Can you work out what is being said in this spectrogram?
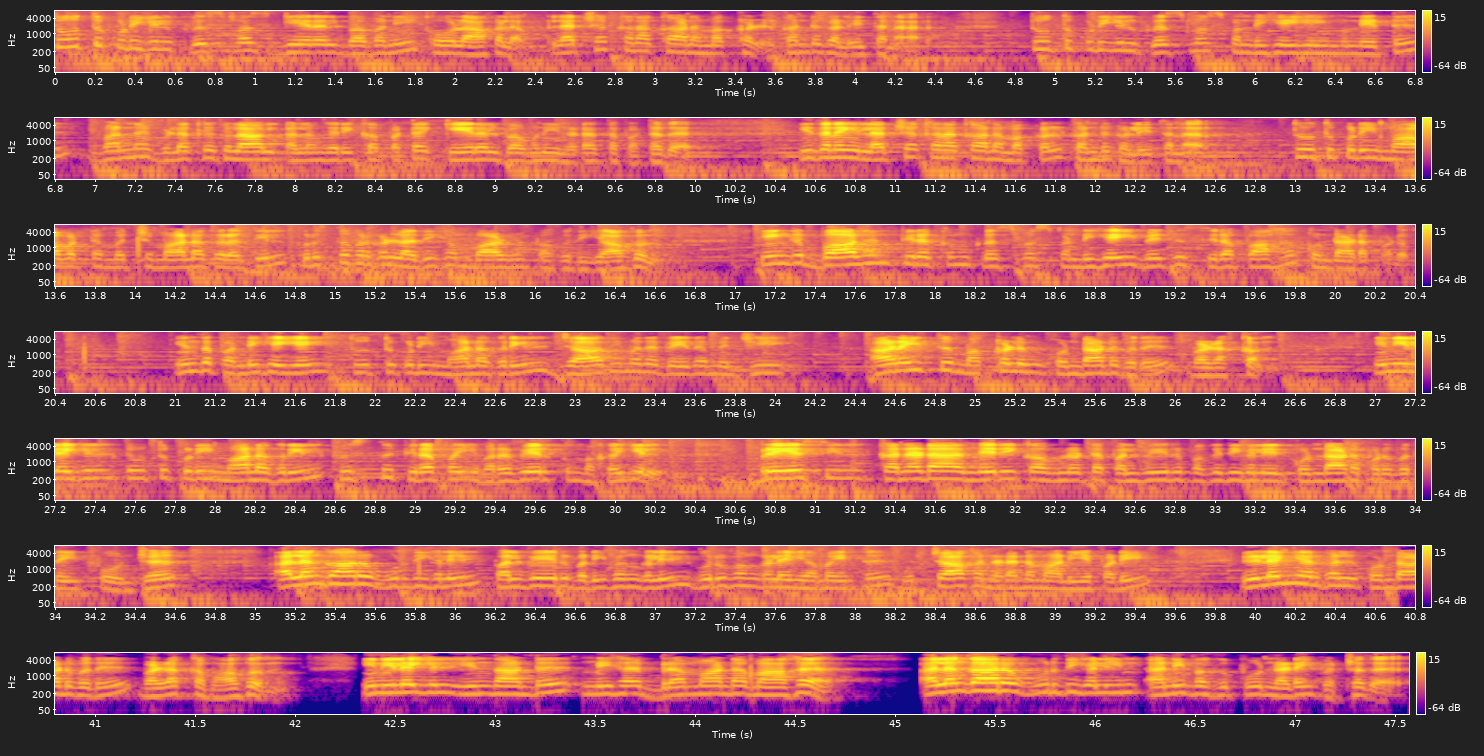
தூத்துக்குடியில் Christmas carol பவனி கோலாகலம். லட்சக்கணக்கான மக்கள் கண்டுகளித்தனர். தூத்துக்குடியில் கிறிஸ்துமஸ் பண்டிகையை முன்னிட்டு வண்ண விளக்குகளால் அலங்கரிக்கப்பட்ட கேரல் பவனி நடத்தப்பட்டது. இதனை லட்சக்கணக்கான மக்கள் கண்டுகளித்தனர். தூத்துக்குடி மாவட்டம் மற்றும் மாநகரத்தில் கிறிஸ்தவர்கள் அதிகம் வாழும் பகுதியாகும். இங்கு பாலன் பிறக்கும் கிறிஸ்துமஸ் பண்டிகை வெகு சிறப்பாக கொண்டாடப்படும். இந்த பண்டிகையை தூத்துக்குடி மாநகரில் ஜாதி மத பேதமின்றி அனைத்து மக்களும் கொண்டாடுவது வழக்கம். இந்நிலையில் தூத்துக்குடி மாநகரில் கிறிஸ்து பிறப்பை வரவேற்கும் வகையில் பிரேசில் கனடா அமெரிக்கா உள்ளிட்ட பல்வேறு பகுதிகளில் கொண்டாடப்படுவதைப் போன்று அலங்கார ஊர்திகளில் பல்வேறு வடிவங்களில் உருவங்களை அமைத்து உற்சாக நடனமாடியபடி இளைஞர்கள் கொண்டாடுவது வழக்கமாகும். இந்நிலையில் இந்த ஆண்டு மிக பிரம்மாண்டமாக அலங்கார ஊர்திகளின் அணிவகுப்பு நடைபெற்றது.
